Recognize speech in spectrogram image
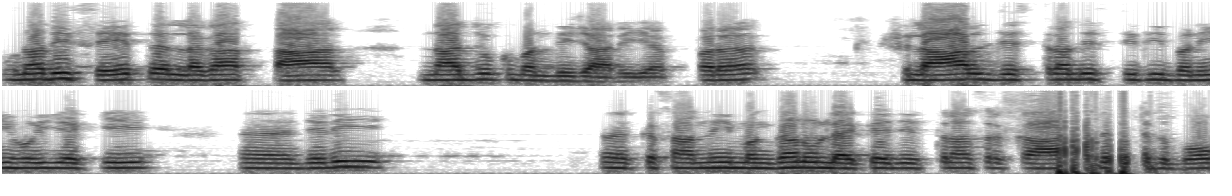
ਉਹਨਾਂ ਦੀ ਸਿਹਤ ਲਗਾਤਾਰ ਨਾਜ਼ੁਕ ਬਣਦੀ ਜਾ ਰਹੀ ਹੈ। ਪਰ ਫਿਲਹਾਲ ਜਿਸ ਤਰ੍ਹਾਂ ਦੀ ਸਥਿਤੀ ਬਣੀ ਹੋਈ ਹੈ ਕਿ ਜਿਹੜੀ ਕਿਸਾਨੀ ਮੰਗਾਂ ਨੂੰ ਲੈ ਕੇ ਜਿਸ ਤਰ੍ਹਾਂ ਸਰਕਾਰ ਦੇ ਉੱਤੇ ਦਬਾਅ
